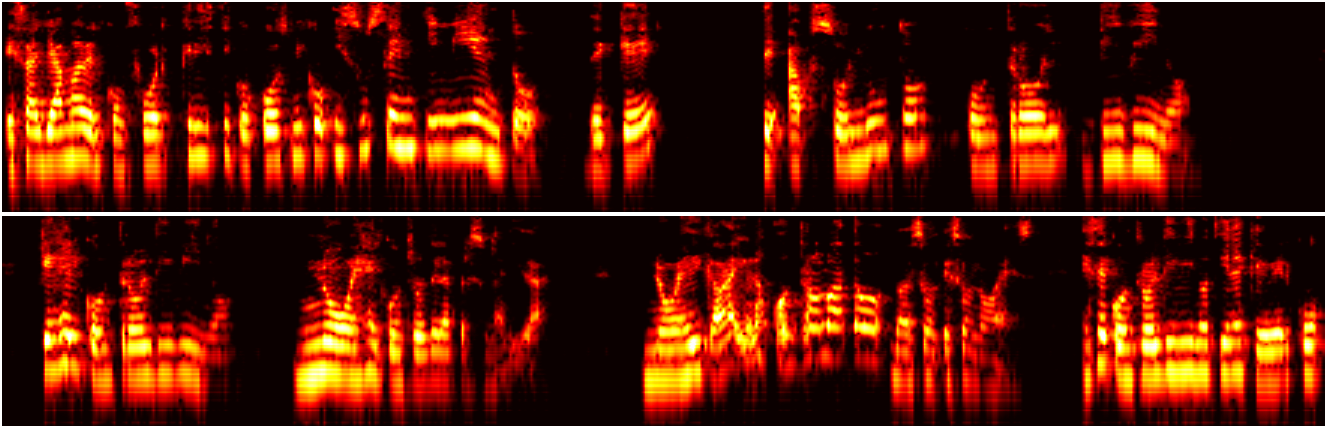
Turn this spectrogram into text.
Esa llama del confort crístico cósmico y su sentimiento de qué? De absoluto control divino. ¿Qué es el control divino? No es el control de la personalidad. No es de que ahora yo los controlo a todos. No, eso, eso no es. Ese control divino tiene que ver con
